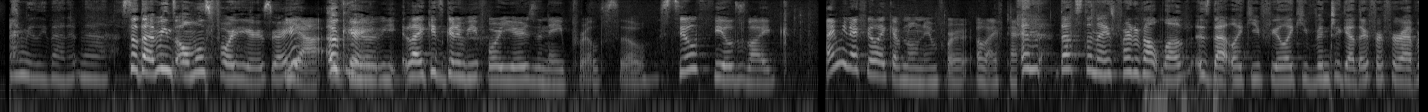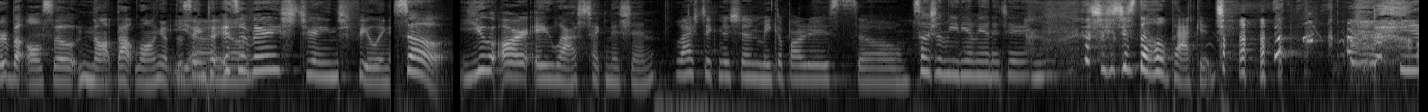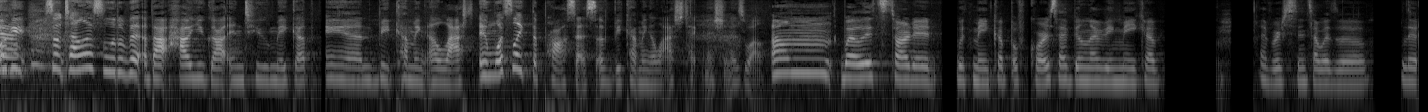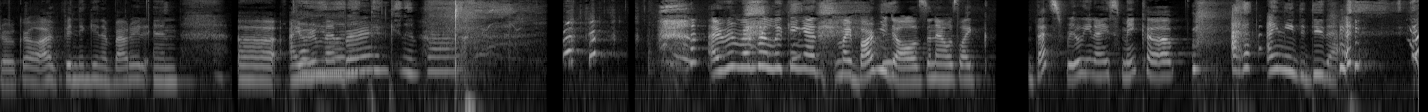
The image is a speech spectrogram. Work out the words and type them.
I'm really bad at math. So that means almost four years, right? yeah, it's Okay. gonna be, like it's gonna be four years in April. So still feels like. I mean, I feel like I've known him for a lifetime. And that's the nice part about love is that like you feel like you've been together for forever, but also not that long at the same time. It's a very strange feeling. So you are a lash technician, Lash technician, makeup artist. So social media manager. She's just the whole package. Yeah. Okay, so tell us a little bit about how you got into makeup and becoming a lash, and what's like the process of becoming a lash technician as well. Um, well, it started with makeup, of course. I've been loving makeup ever since I was a little girl. I've been thinking about it, and uh, I Tell you what remember, thinking about. I remember looking at my Barbie dolls, and I was like, "That's really nice makeup." I, I need to do that.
